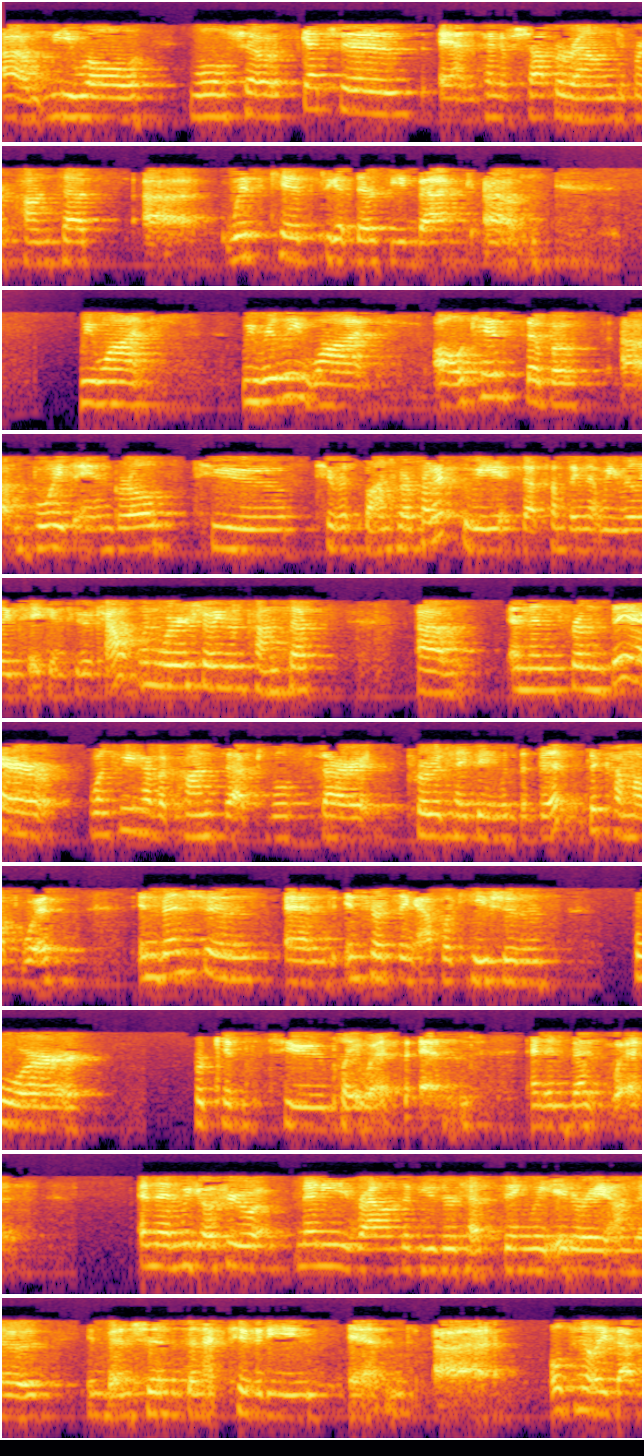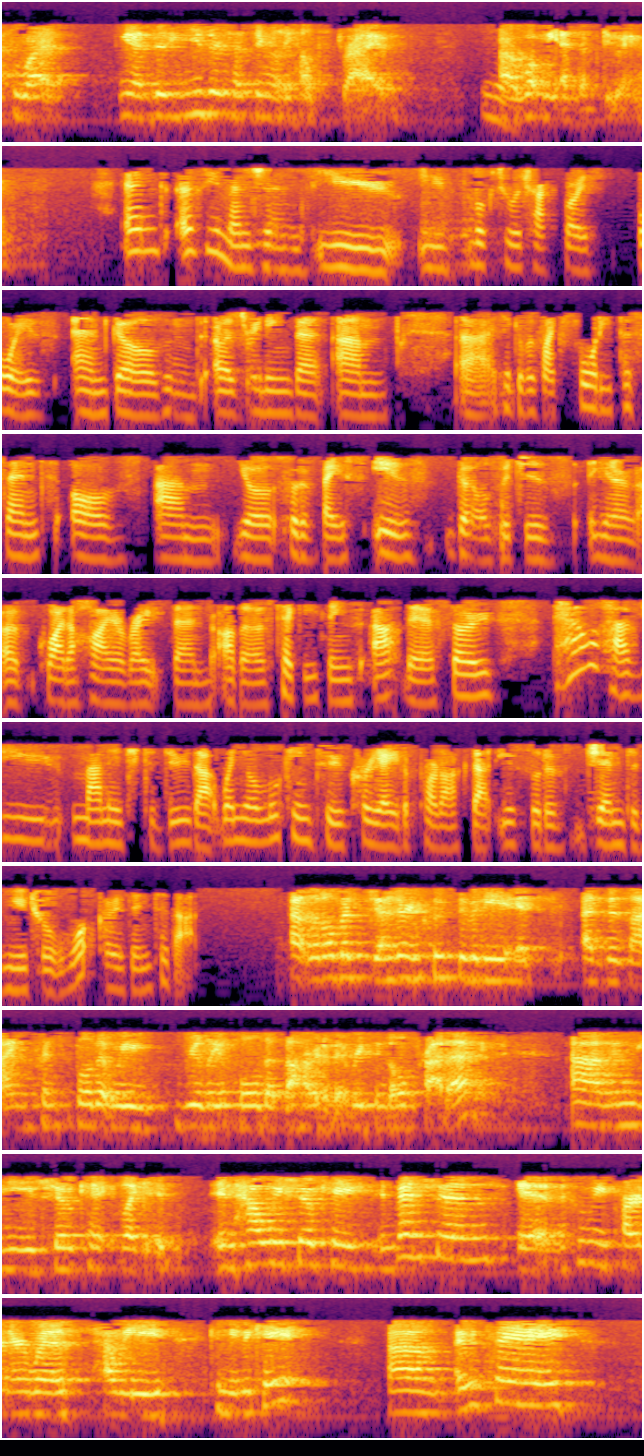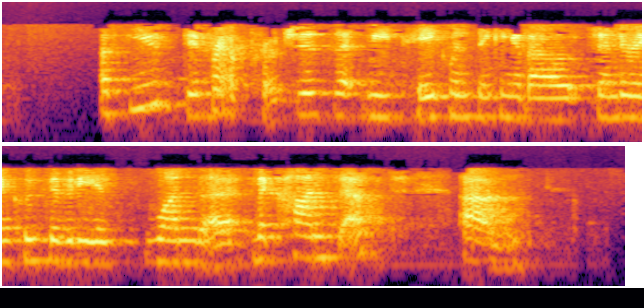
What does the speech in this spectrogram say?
um, we will We'll show sketches and kind of shop around different concepts uh, with kids to get their feedback. Um, we want, we really want all kids, so both um, boys and girls, to to respond to our products. So we that's something that we really take into account when we're showing them concepts. Um, and then from there, once we have a concept, we'll start prototyping with the bits to come up with inventions and interesting applications for for kids to play with and and invent with. And then we go through many rounds of user testing. We iterate on those, inventions and activities, and uh, ultimately that's what you know the user testing really helps drive yeah. uh, what we end up doing. And as you mentioned, you you look to attract both boys and girls, and I was reading that um, uh, I think it was like 40% of um, your sort of base is girls, which is you know a, quite a higher rate than other techie things out there. So how have you managed to do that when you're looking to create a product that is sort of gender neutral? What goes into that? At Little Bits Gender Inclusivity, it's a design principle that we really hold at the heart of every single product. Um, and showcase, like, it, in how we showcase inventions, in who we partner with, how we communicate. Um, I would say a few different approaches that we take when thinking about gender inclusivity is one, the, the concept. Um,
